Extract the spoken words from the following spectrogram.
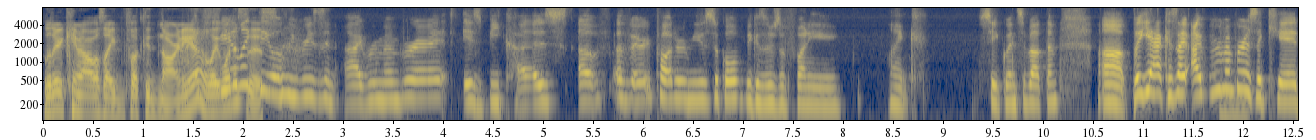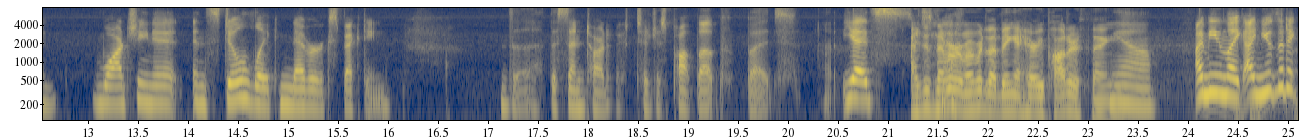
Literally came out. I was like, "Fucking Narnia! I Wait, what feel like this?" the only reason I remember it is because of a Harry Potter musical because there's a funny like sequence about them. Uh, but yeah, because I, I remember Mm-hmm. as a kid watching it and still like never expecting the the centaur to, to just pop up. But uh, yeah, it's I just never yeah. remembered that being a Harry Potter thing. Yeah. I mean, like, I knew that it,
